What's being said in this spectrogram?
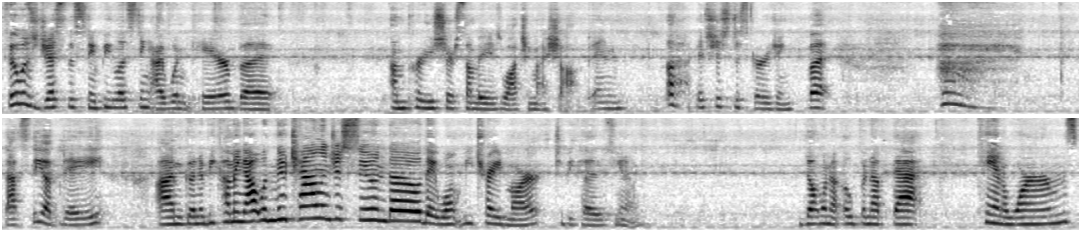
if it was just the Snoopy listing, I wouldn't care, but I'm pretty sure somebody's watching my shop and uh, it's just discouraging. But that's the update. I'm going to be coming out with new challenges soon, though. They won't be trademarked because, you know, don't want to open up that can of worms.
